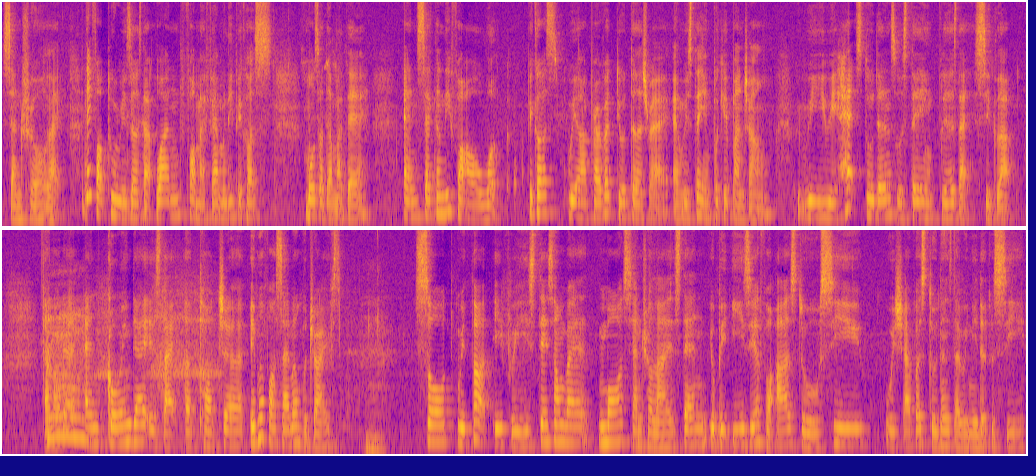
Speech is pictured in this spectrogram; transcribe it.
central. Like I think for two reasons. Like one for my family because most of them are there, and secondly for our work because we are private tutors, right? And we stay in Bukit Panjang. We we had students who stay in places like Siglap and all that. And going there is like a torture, even for Simon who drives. Mm. So we thought if we stay somewhere more centralized, then it'll be easier for us to see whichever students that we needed to see.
